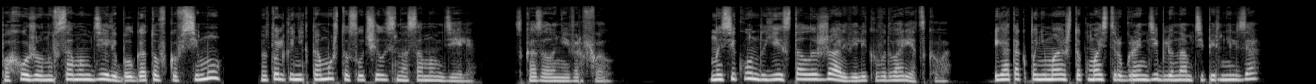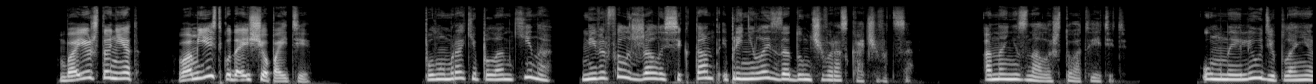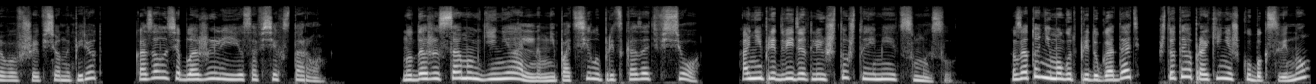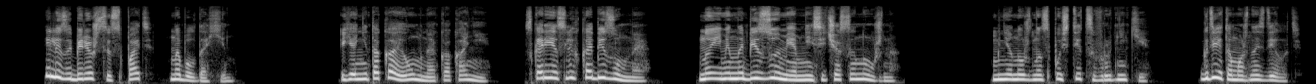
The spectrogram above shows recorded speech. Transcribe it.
Похоже, он в самом деле был готов ко всему, но только не к тому, что случилось на самом деле, сказала Неверфелл. На секунду ей стало жаль великого дворецкого. Я так понимаю, что к мастеру Грандиблю нам теперь нельзя? Боюсь, что нет. Вам есть куда еще пойти? В полумраке паланкина Неверфелл сжала сектант и принялась задумчиво раскачиваться. Она не знала, что ответить. Умные люди, планировавшие все наперед, казалось, обложили ее со всех сторон. Но даже самым гениальным не под силу предсказать все. Они предвидят лишь то, что имеет смысл. Зато не могут предугадать, что ты опрокинешь кубок с вином или заберешься спать на балдахин. Я не такая умная, как они. Скорее, слегка безумная. Но именно безумие мне сейчас и нужно. Мне нужно спуститься в рудники. Где это можно сделать?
